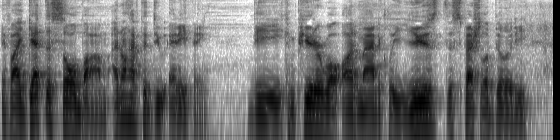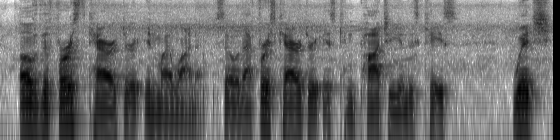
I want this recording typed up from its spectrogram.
if I get the soul bomb, I don't have to do anything. The computer will automatically use the special ability of the first character in my lineup. So that first character is Kenpachi in this case, which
